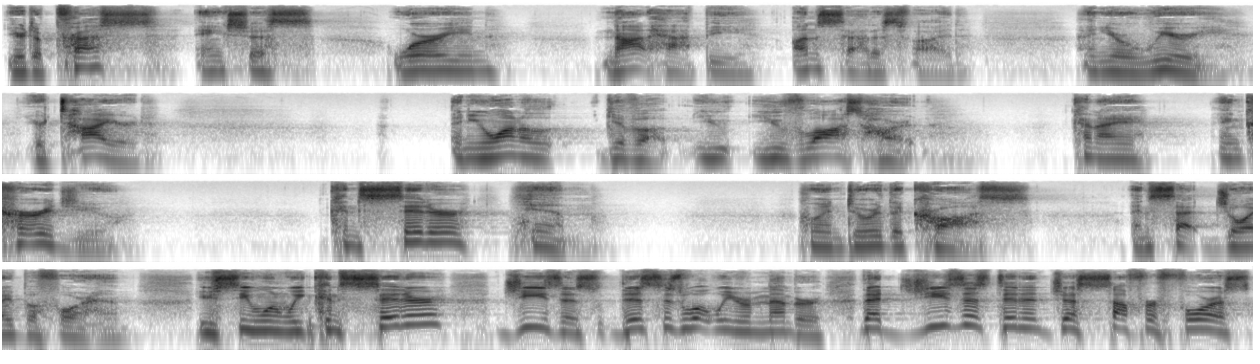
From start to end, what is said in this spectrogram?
you're depressed, anxious, worrying, not happy, unsatisfied, and you're weary, you're tired, and you want to give up. You, you've lost heart. Can I encourage you? Consider him who endured the cross and set joy before him. You see, when we consider Jesus, this is what we remember that Jesus didn't just suffer for us,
